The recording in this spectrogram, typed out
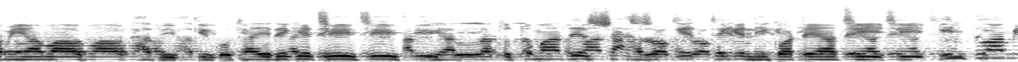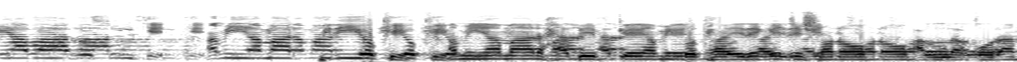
আমি আমার হাবিবকে কোথায় রেখেছি? আল্লাহ তো তোমাদের শাহরগের থেকে নিকটে আছি। কিন্তু আমি আমি আমার প্রিয়কে, আমি আমার হাবিবকে আমি কোথায় রেখেছি শোনো? আল্লাহ কোরআন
